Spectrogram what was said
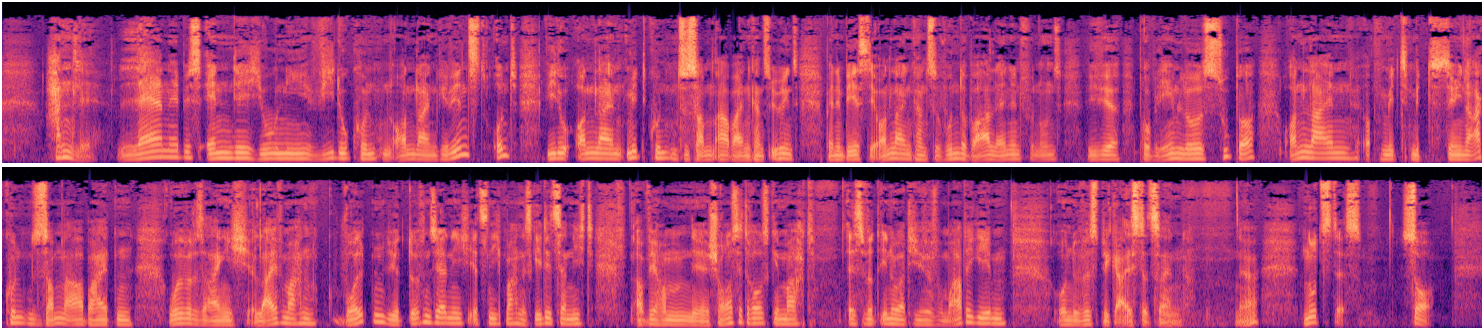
Handle. Lerne bis Ende Juni, wie du Kunden online gewinnst und wie du online mit Kunden zusammenarbeiten kannst. Übrigens, bei dem BSD Online kannst du wunderbar lernen von uns, wie wir problemlos super online mit, mit Seminarkunden zusammenarbeiten, obwohl wir das eigentlich live machen wollten. Wir dürfen es ja nicht, jetzt nicht machen, es geht jetzt ja nicht, aber wir haben eine Chance draus gemacht. Es wird innovative Formate geben und du wirst begeistert sein. Ja? Nutzt es. So.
